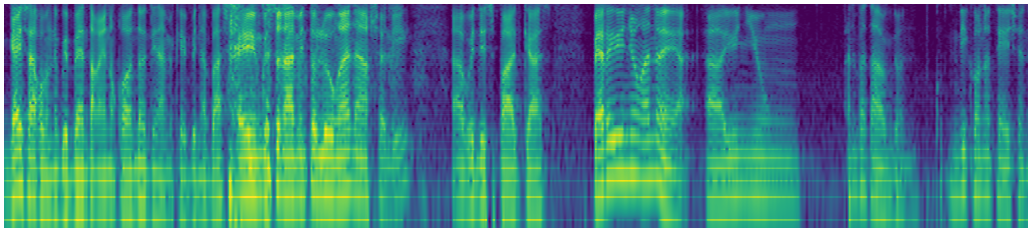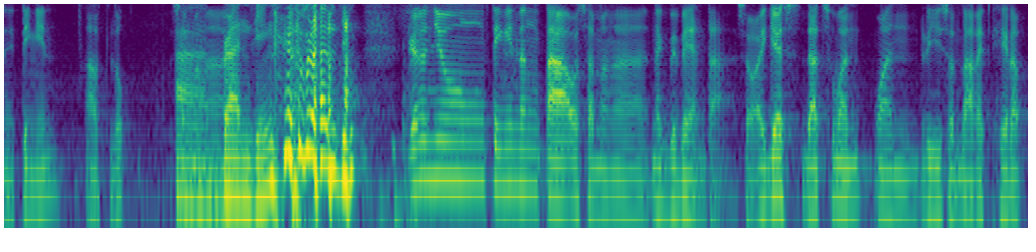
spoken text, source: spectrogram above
guys, ako kung nagbebenta kayo ng condo, hindi namin kayo binabash. Kayo yung gusto namin tulungan actually uh, with this podcast. Pero yun yung ano eh, uh, yun yung ano ba tawag doon? Hindi connotation eh, tingin, outlook sa Ah, mga branding. branding. Ganon yung tingin ng tao sa mga nagbebenta. So I guess that's one one reason bakit hirap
